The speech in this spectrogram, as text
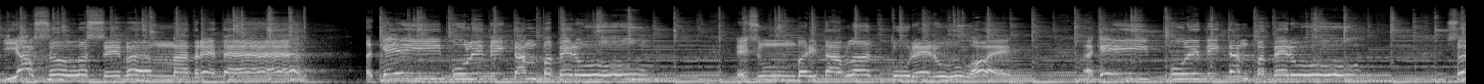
i alça la seva mà dreta. Aquell polític tan papero és un veritable torero. Ole! Aquell polític tan papero s'ha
